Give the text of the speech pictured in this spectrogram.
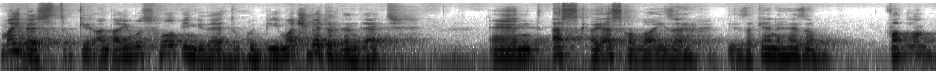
my best okay and I was hoping that it could be much better than that and ask I ask Allah إذا إذا كان هذا فضلا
